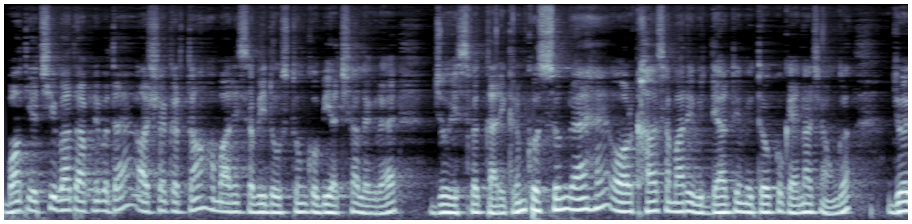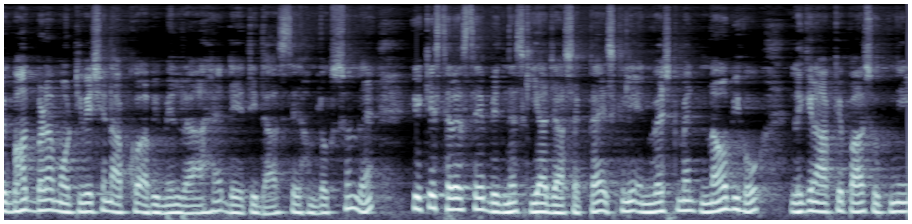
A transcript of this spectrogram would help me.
बहुत ही अच्छी बात आपने बताया। आशा करता हूँ हमारे सभी दोस्तों को भी अच्छा लग रहा है जो इस वक्त कार्यक्रम को सुन रहे हैं और ख़ास हमारे विद्यार्थी मित्रों को कहना चाहूँगा, जो एक बहुत बड़ा मोटिवेशन आपको अभी मिल रहा है, देती दास से हम लोग सुन रहे हैं कि किस तरह से बिज़नेस किया जा सकता है। इसके लिए इन्वेस्टमेंट ना भी हो, लेकिन आपके पास उतनी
